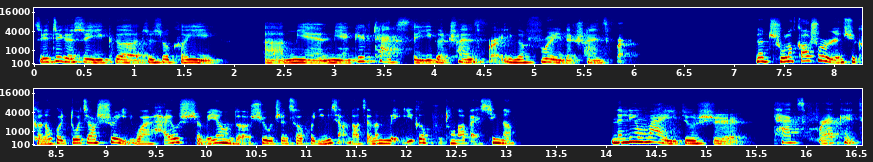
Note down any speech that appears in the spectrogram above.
所以这个是一个就是说可以呃免免 gift tax 的一个 transfer，一个 free 的 transfer。那除了高收入人群可能会多交税以外，还有什么样的税务政策会影响到咱们每一个普通老百姓呢？那另外就是 tax bracket，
